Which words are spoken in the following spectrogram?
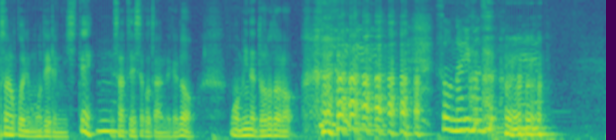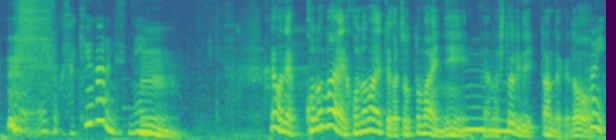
その子にモデルにしてうん。撮影したことなんだけど、もうみんなドロドロ、そうなりますよね。へ えそっか砂丘があるんですね、うん、でもねこの前この前っていうかちょっと前に、うん。あの一人で行ったんだけど、はい。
